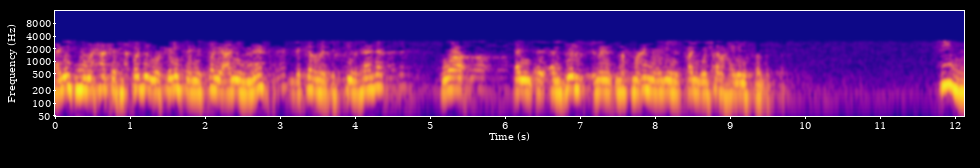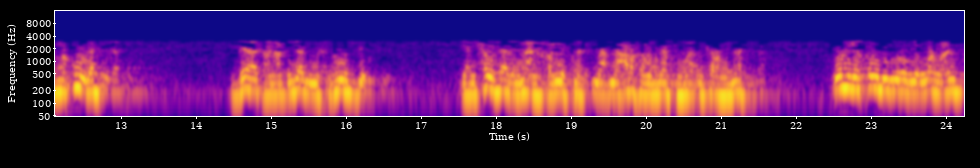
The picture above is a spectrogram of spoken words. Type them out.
الإثم ما في الصدر وكرهت أن يطلع عليه الناس. ذكرنا تفسير هذا. والبر ما اطمأن إليه القلب وشرح إليه الصدر. فيه مقولة جاءت عن عبد الله بن مسعود. يعني حول هذا المعنى قضية ما عرفه الناس وما أنكره الناس. وهي قوله رضي الله عنه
